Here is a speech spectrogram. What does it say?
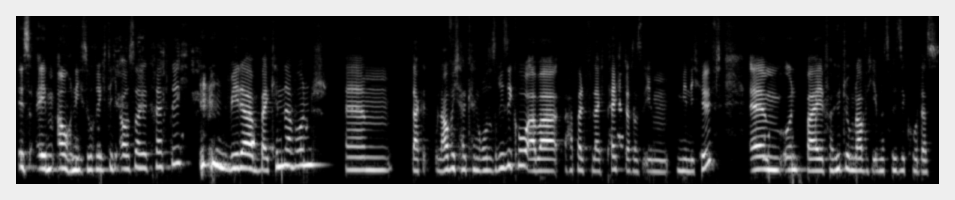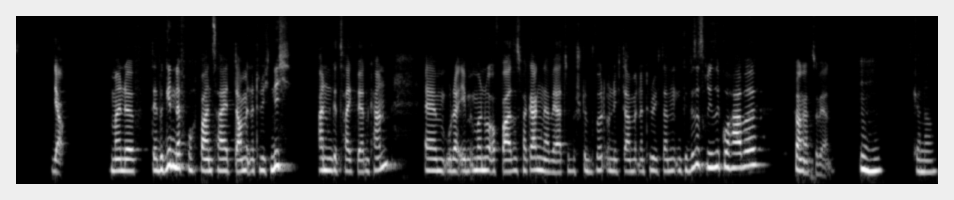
ist eben auch nicht so richtig aussagekräftig. Weder bei Kinderwunsch ähm, da laufe ich halt kein großes Risiko, aber habe halt vielleicht Pech, dass es eben mir nicht hilft. Ähm, und bei Verhütung laufe ich eben das Risiko, dass ja meine der Beginn der fruchtbaren Zeit damit natürlich nicht angezeigt werden kann ähm, oder eben immer nur auf Basis vergangener Werte bestimmt wird und ich damit natürlich dann ein gewisses Risiko habe, schwanger zu werden. Mhm. Genau.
